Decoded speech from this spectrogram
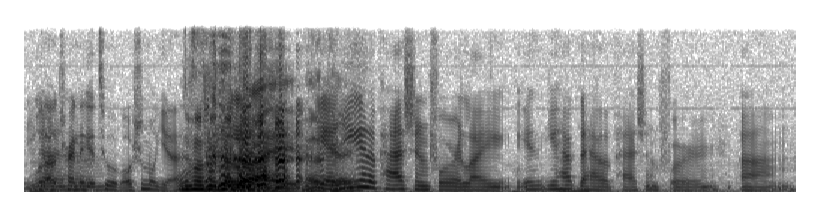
You Without gotta trying to get too emotional, yes. right. Yeah, you get a passion for like you have to have a passion for um,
